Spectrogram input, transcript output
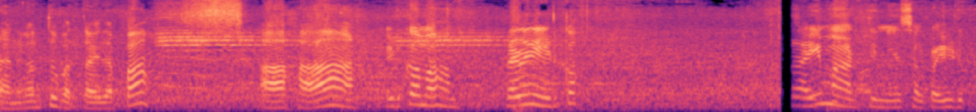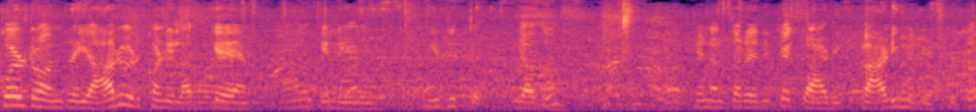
ನನಗಂತೂ ಬರ್ತಾ ಇದಪ್ಪ. ಆಹಾ ಹಿಡ್ಕೊಮ್ಮ ಪ್ರವೀಣ್ ಹಿಡ್ಕೊ. ಟ್ರೈ ಮಾಡ್ತೀನಿ ಸ್ವಲ್ಪ ಹಿಡ್ಕೊಳ್ರು ಅಂದರೆ ಯಾರೂ ಹಿಡ್ಕೊಂಡಿಲ್ಲ. ಅದಕ್ಕೆ ಇಲ್ಲಿ ಇದಿತ್ತು. ಯಾವುದು? ಏನಂತಾರೆ ಇದಕ್ಕೆ? ಗಾಡಿ ಗಾಡಿ ಮೇಲೆ ಇಟ್ಬಿಟ್ಟು.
